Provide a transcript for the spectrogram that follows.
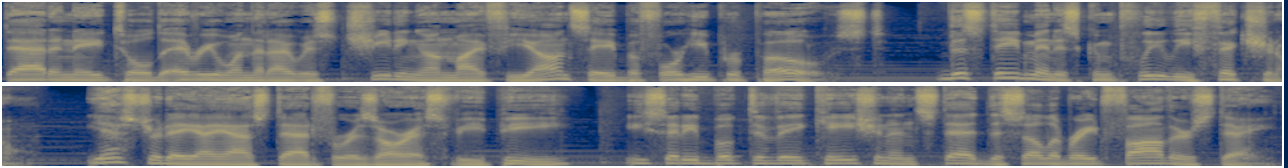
Dad and A told everyone that I was cheating on my fiance before he proposed. This statement is completely fictional. Yesterday, I asked Dad for his RSVP. He said he booked a vacation instead to celebrate Father's Day.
